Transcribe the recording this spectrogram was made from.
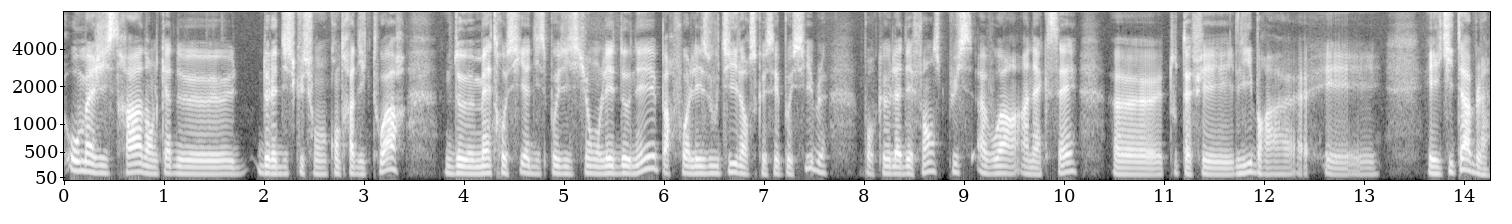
au magistrat, dans le cas de, la discussion contradictoire, de mettre aussi à disposition les données, parfois les outils lorsque c'est possible, pour que la défense puisse avoir un accès euh, tout à fait libre euh, et, équitable.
